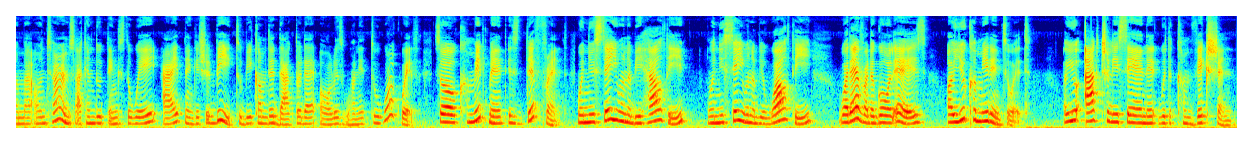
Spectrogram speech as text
on my own terms. I can do things the way I think it should be to become the doctor that I always wanted to work with. So, commitment is different. When you say you want to be healthy, when you say you want to be wealthy, whatever the goal is, are you committing to it? Are you actually saying it with a conviction?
